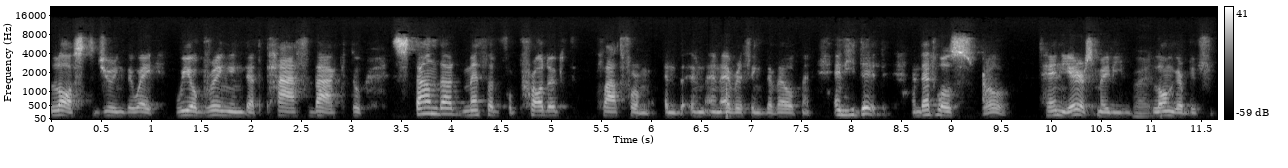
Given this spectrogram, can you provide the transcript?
lost during the way. We are bringing that path back to standard method for product platform and, and, and everything development. And he did. And that was, well, 10 years, maybe right. longer. Before.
